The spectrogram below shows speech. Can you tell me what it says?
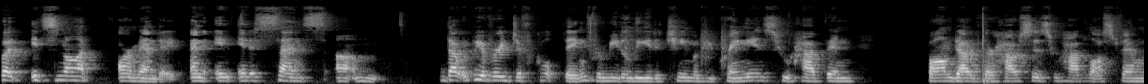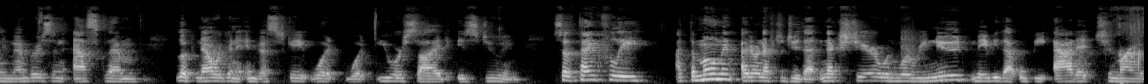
but it's not our mandate. And in, in a sense, um, that would be a very difficult thing for me to lead a team of Ukrainians who have been bombed out of their houses, who have lost family members and ask them, look, now we're going to investigate what, what your side is doing. So thankfully, at the moment, I don't have to do that. Next year, when we're renewed, maybe that will be added to my,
